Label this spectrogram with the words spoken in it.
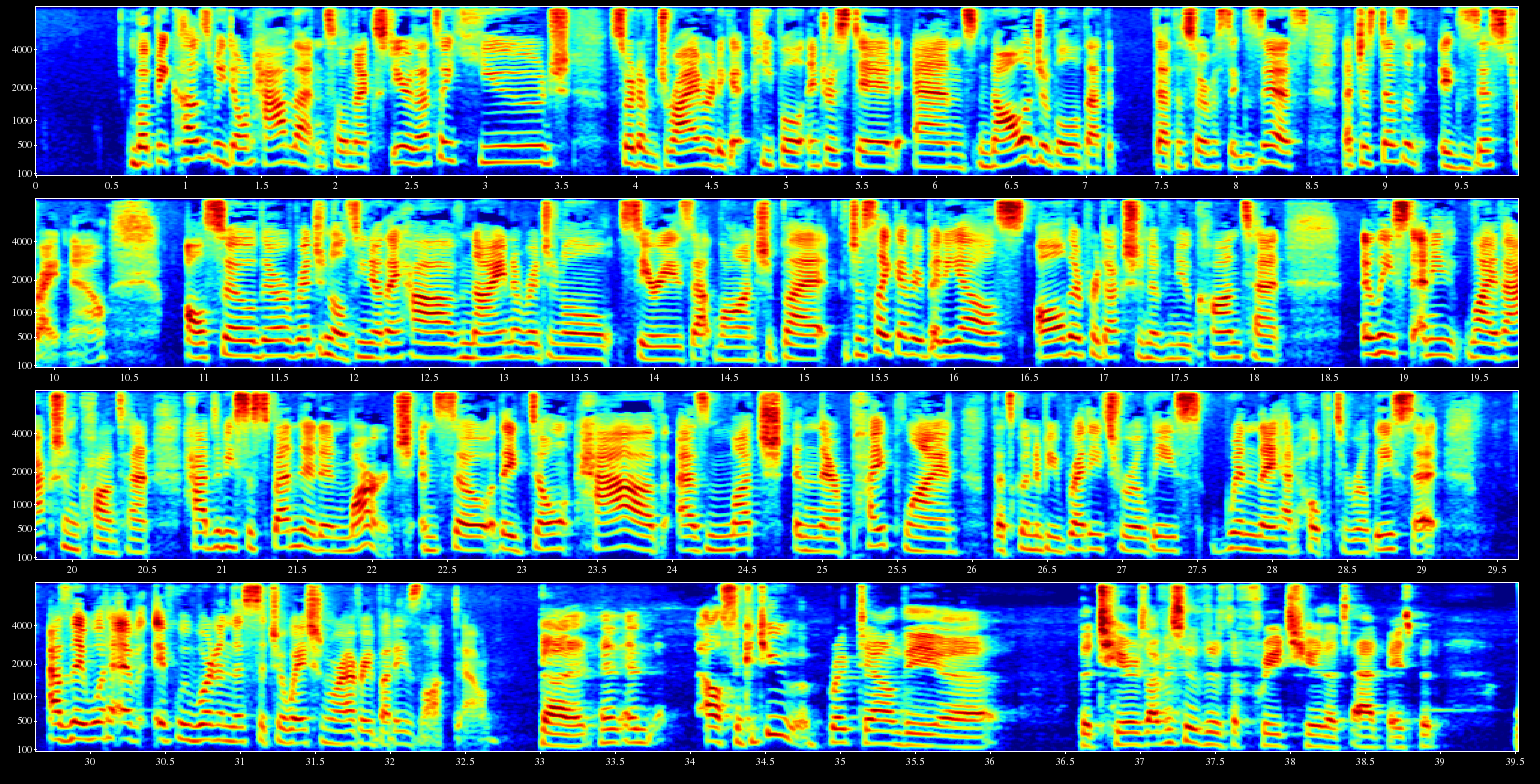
But because we don't have that until next year, that's a huge sort of driver to get people interested and knowledgeable that the that the service exists that just doesn't exist right now. Also, their originals, you know, they have nine original series at launch, but just like everybody else, all their production of new content at least any live action content had to be suspended in March. And so they don't have as much in their pipeline that's going to be ready to release when they had hoped to release it as they would have if we weren't in this situation where everybody's locked down. Got it. And, and Allison, could you break down the, uh, the tiers? Obviously, there's the free tier that's ad based, but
